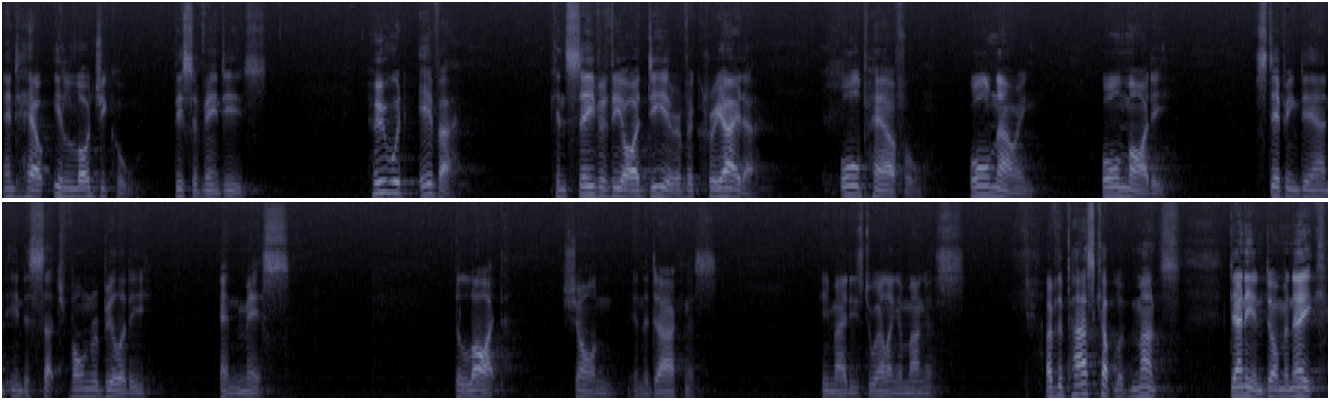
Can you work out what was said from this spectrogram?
and how illogical this event is. Who would ever conceive of the idea of a creator, all powerful, all knowing, almighty, stepping down into such vulnerability and mess? The light shone in the darkness he made his dwelling among us. Over the past couple of months, Danny and Dominique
